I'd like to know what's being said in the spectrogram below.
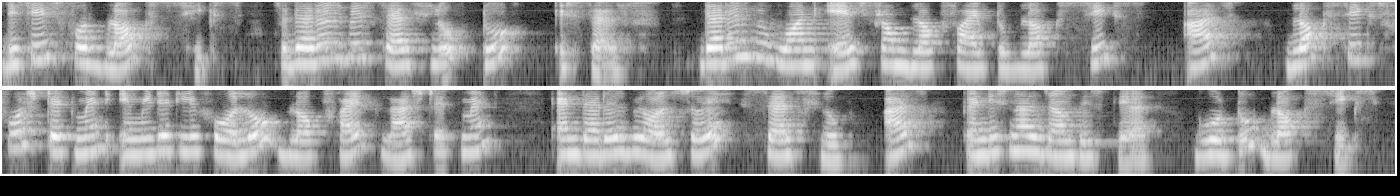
this is for block 6 so there will be self loop to itself. There will be one edge from block 5 to block 6 as block 6 first statement immediately follow block 5 last statement. And there will be also a self loop as conditional jump is there. Go to block 6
